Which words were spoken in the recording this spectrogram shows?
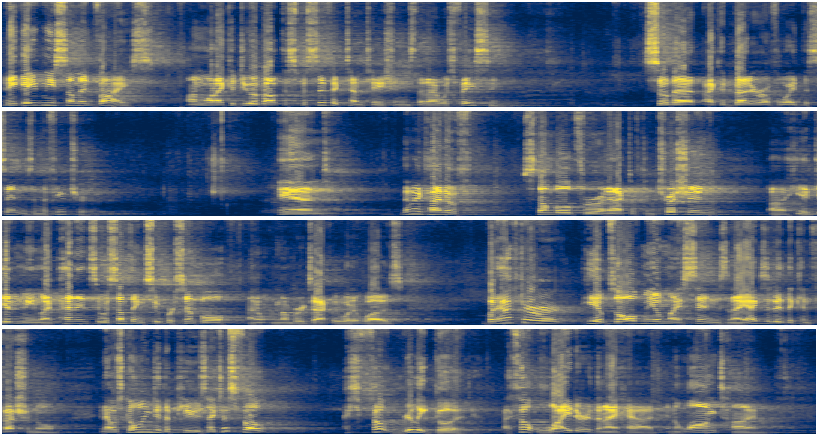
And he gave me some advice on what I could do about the specific temptations that I was facing so that I could better avoid the sins in the future. And then I kind of stumbled through an act of contrition uh, he had given me my penance. It was something super simple. I don't remember exactly what it was. But after he absolved me of my sins and I exited the confessional and I was going to the pews, I just felt I just felt really good. I felt lighter than I had in a long time.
